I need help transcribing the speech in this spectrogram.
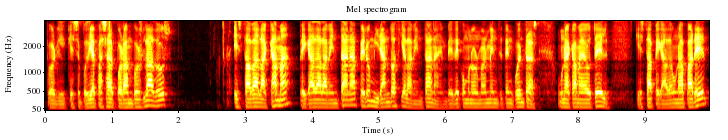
por el que se podía pasar por ambos lados, estaba la cama pegada a la ventana, pero mirando hacia la ventana. En vez de como normalmente te encuentras una cama de hotel que está pegada a una pared,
